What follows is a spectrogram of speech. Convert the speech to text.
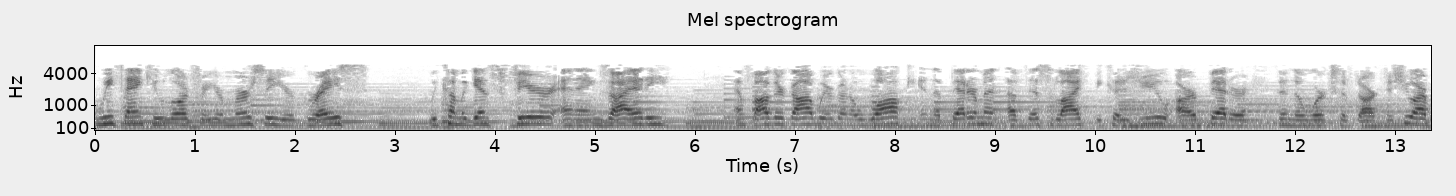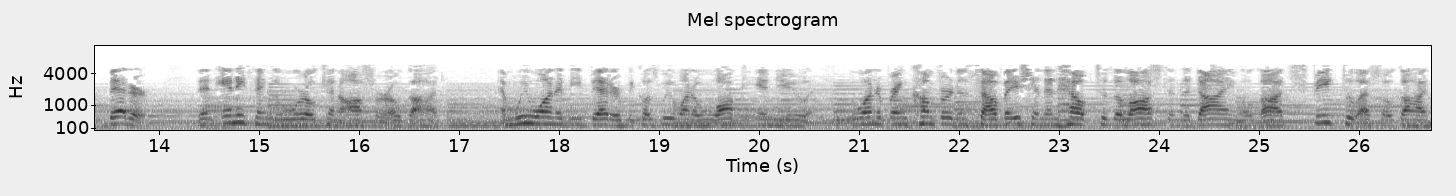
We thank you, Lord, for your mercy, your grace. We come against fear and anxiety. And Father God, we're going to walk in the betterment of this life because you are better than the works of darkness. You are better than anything the world can offer, oh God. And we want to be better because we want to walk in you. We want to bring comfort and salvation and help to the lost and the dying, oh God. Speak to us, oh God.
